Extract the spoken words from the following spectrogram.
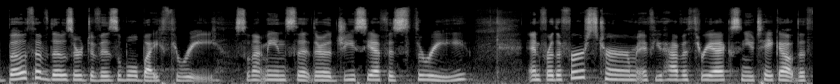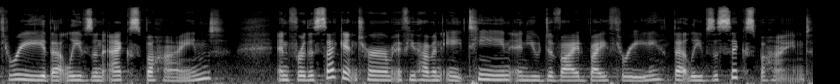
both of those are divisible by 3. So that means that the GCF is 3. And for the first term, if you have a 3x and you take out the 3, that leaves an x behind. And for the second term, if you have an 18 and you divide by 3, that leaves a 6 behind.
